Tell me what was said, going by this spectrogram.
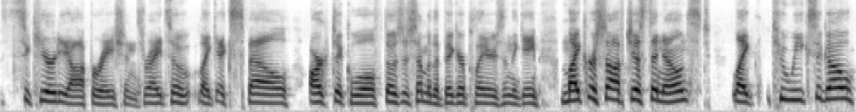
security operations, right? So like Expel, Arctic Wolf, those are some of the bigger players in the game. Microsoft just announced like two weeks ago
